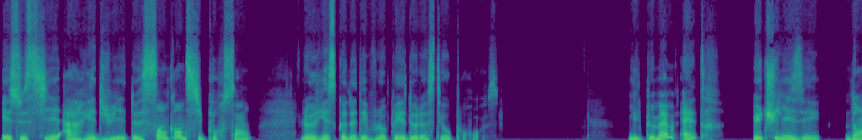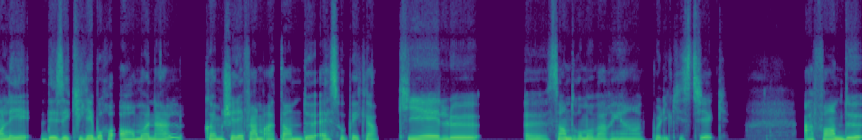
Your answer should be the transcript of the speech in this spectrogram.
et ceci a réduit de 56% le risque de développer de l'ostéoporose. Il peut même être utilisé dans les déséquilibres hormonaux, comme chez les femmes atteintes de SOPK, qui est le euh, syndrome ovarien polycystique, afin de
